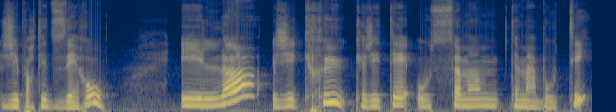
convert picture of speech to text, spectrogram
j'ai porté du zéro. Et là, j'ai cru que j'étais au summum de ma beauté.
